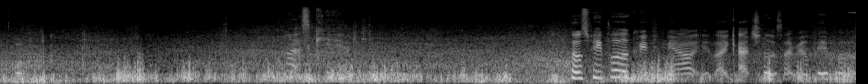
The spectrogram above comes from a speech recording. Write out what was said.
One. That's cute. Those people are creeping me out. It like actually looks like real people.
